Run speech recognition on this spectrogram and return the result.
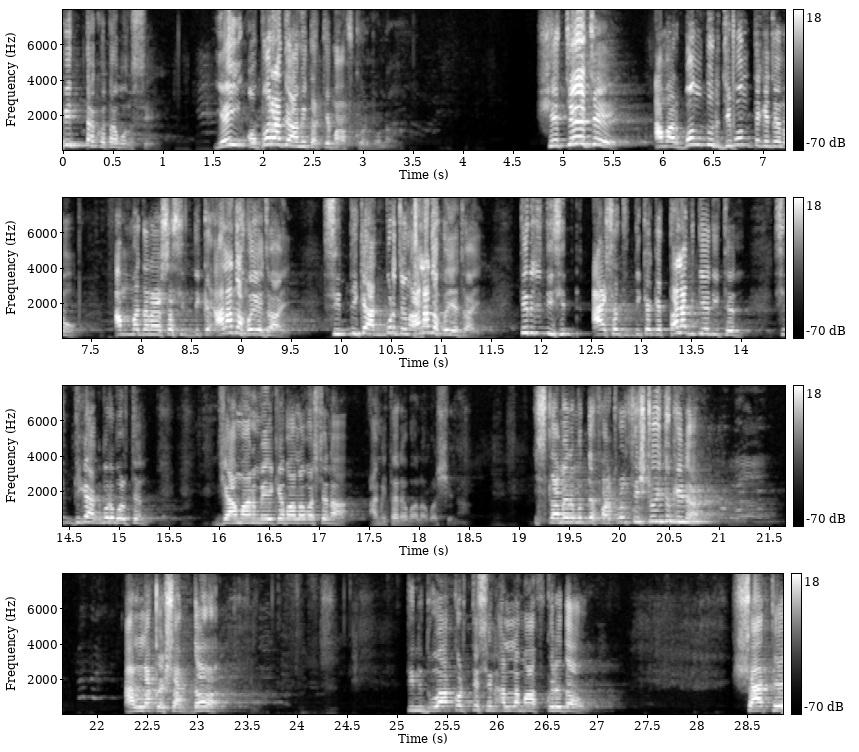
মিথ্যা কথা বলছে। এই অপরাধে আমি তাকে মাফ করব না। সে চেয়েছে আমার বন্ধুর জীবন থেকে যেন আম্মাদান আয়সা সিদ্দিকা আলাদা হয়ে যায়, সিদ্দিকা আকবর যেন আলাদা হয়ে যায়। তিনি যদি আয়সা সিদ্দিকাকে তালাক দিয়ে দিতেন, সিদ্দিকা আকবর বলতেন যে আমার মেয়েকে ভালোবাসে না, আমি তারা ভালোবাসি না। ইসলামের মধ্যে ফাটল সৃষ্টি হইতো কিনা? আল্লাহকে সাবধান তিনি দোয়া করতেছেন, আল্লাহ মাফ করে দাও। সাথে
